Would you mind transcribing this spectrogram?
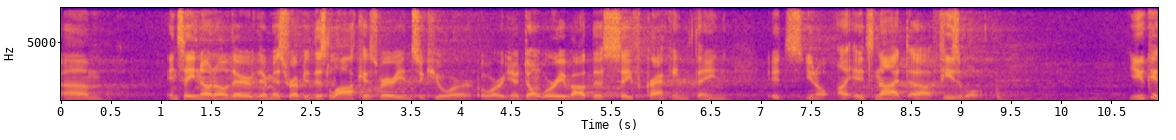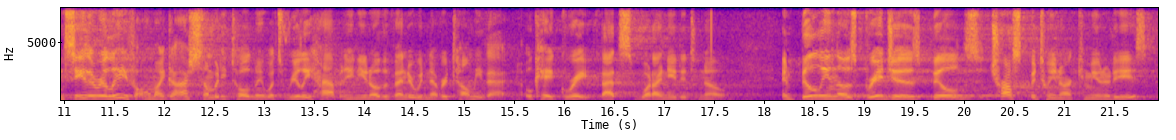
um, and say, no, no, they're, they're misrepresenting, this lock is very insecure, or, you know, don't worry about this safe cracking thing, it's, you know, uh, it's not uh, feasible. You can see the relief. Oh my gosh, somebody told me what's really happening. You know, the vendor would never tell me that. Okay, great, that's what I needed to know. And building those bridges builds trust between our communities.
